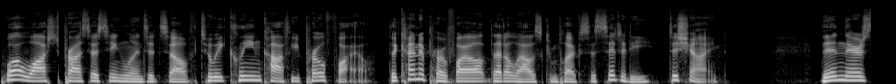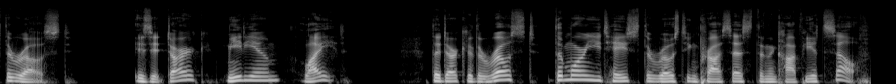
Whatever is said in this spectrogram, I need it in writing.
while washed processing lends itself to a clean coffee profile, the kind of profile that allows complex acidity to shine. Then there's the roast. Is it dark, medium, light? The darker the roast, the more you taste the roasting process than the coffee itself.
